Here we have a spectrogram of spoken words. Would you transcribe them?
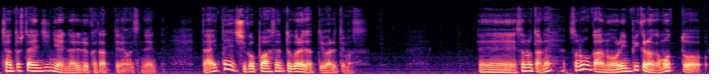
ちゃんとしたエンジニアになれる方っていうのはですね大体45%ぐらいだと言われてます。えー、その他ねその他あのオリンピックなんかもっと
